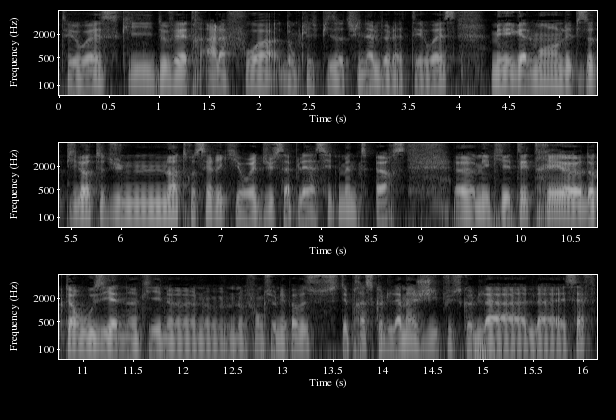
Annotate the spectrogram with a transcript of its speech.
TOS qui devait être à la fois donc l'épisode final de la TOS, mais également l'épisode pilote d'une autre série qui aurait dû s'appeler Assignment Earth, mais qui était très Doctor Whoosienne, qui ne, ne, ne fonctionnait pas parce que c'était presque de la magie plus que de la, de la SF.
